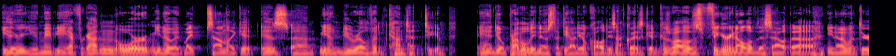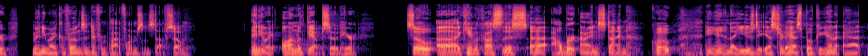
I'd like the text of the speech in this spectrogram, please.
either you maybe have forgotten or, you know, it might sound like it is, um, you know, new relevant content to you. And you'll probably notice that the audio quality is not quite as good because while I was figuring all of this out, uh, you know, I went through many microphones and different platforms and stuff. So anyway, on with the episode here. So uh, I came across this uh, Albert Einstein quote, and I used it yesterday. I spoke again at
